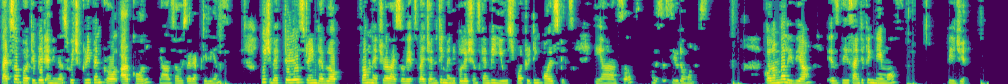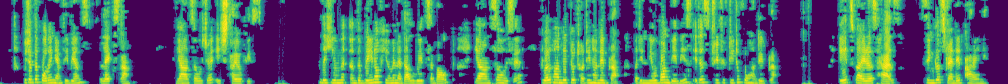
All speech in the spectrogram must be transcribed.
Types of vertebrate animals which creep and crawl are called, the answer is reptilians. Which bacterial strain developed from natural isolates by genetic manipulations can be used for treating oil spills? The answer is Pseudomonas. Columba livia is the scientific name of pigeon. Which of the following amphibians lacks tongue? The answer which are Ichthyophis. The human, uh, the brain of human adult weighs about. The answer is 1200 to 1300 gram, but in newborn babies it is 350 to 400 gram. AIDS virus has single-stranded RNA.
